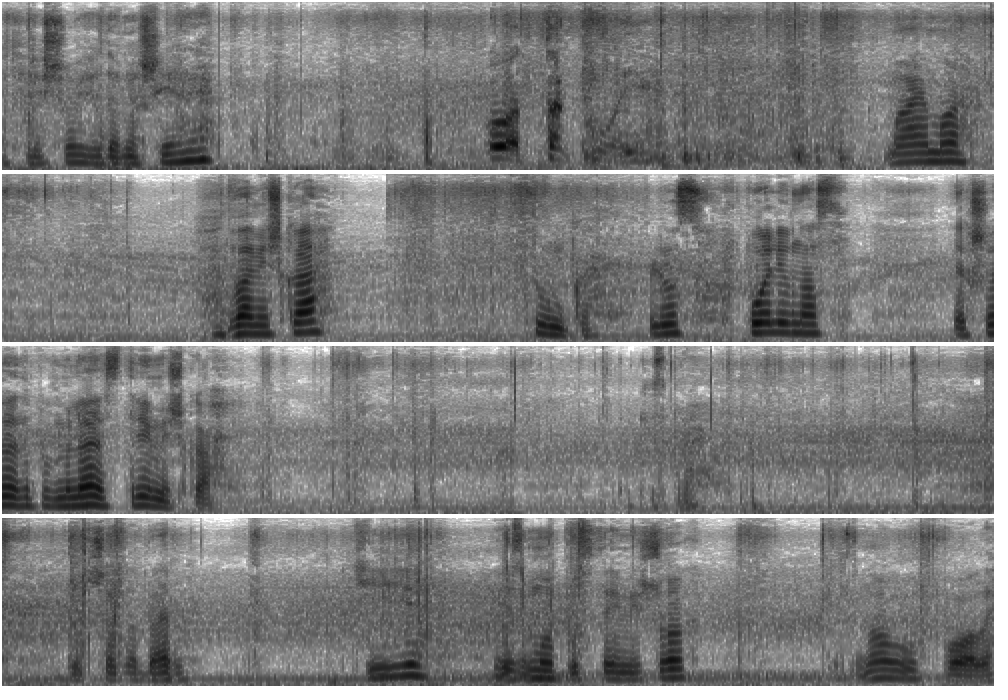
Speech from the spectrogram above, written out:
От прийшов я до машини. От такої. Маємо два мішка, сумка. Плюс в полі в нас, якщо я не помиляюсь, три мішка. Такі справи. Ще заберу ті, візьму пустий мішок і знову в поле.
